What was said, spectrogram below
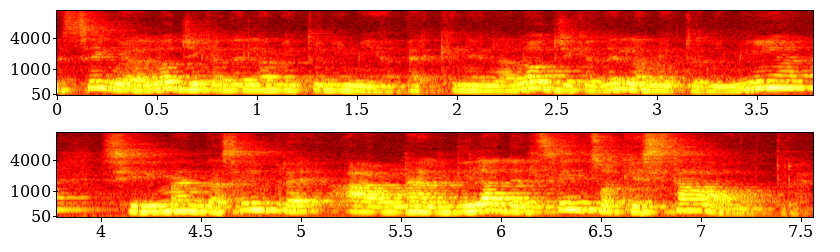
segue la logica della metonimia, perché nella logica della metonimia si rimanda sempre a un al di là del senso che sta oltre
